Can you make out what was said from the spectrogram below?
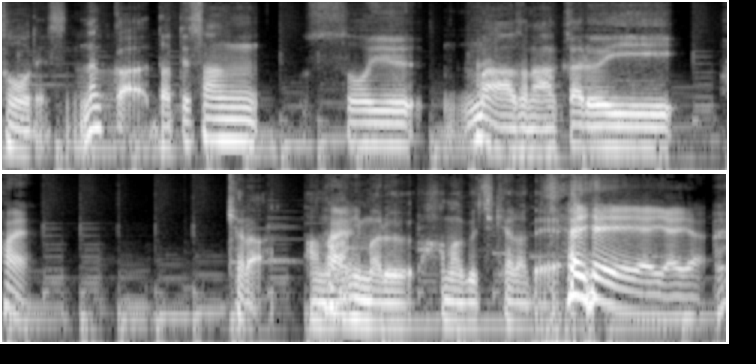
そうですね。なんか、伊達さん、そういう、まあ、その明るいはい。キャラ、あの、はい。アニマル浜口キャラでいやいやいやいやいや。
